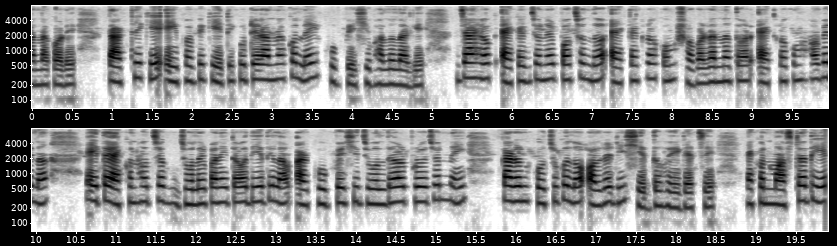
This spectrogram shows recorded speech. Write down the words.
রান্না করে। তার থেকে এইভাবে কেটে কুটে রান্না করলে খুব বেশি ভালো লাগে। যাই হোক, এক একজনের পছন্দ, এক এক রকম, সবার রান্না তো আর একরকম হবে না। এই তো এখন হচ্ছে ঝোলের পানিটাও দিয়ে দিলাম, আর খুব বেশি ঝোল দেওয়ার প্রয়োজন নেই, কারণ কচুগুলো অলরেডি সেদ্ধ হয়ে গেছে। এখন মাছটা দিয়ে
